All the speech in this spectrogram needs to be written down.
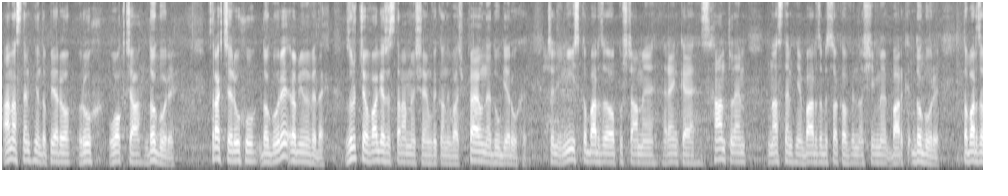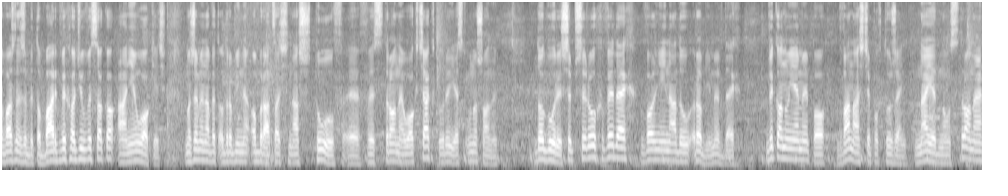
a następnie dopiero ruch łokcia do góry. W trakcie ruchu do góry robimy wydech. Zwróćcie uwagę, że staramy się wykonywać pełne, długie ruchy, czyli nisko bardzo opuszczamy rękę z hantlem, następnie bardzo wysoko wynosimy bark do góry. To bardzo ważne, żeby to bark wychodził wysoko, a nie łokieć. Możemy nawet odrobinę obracać nasz tułów e, w stronę łokcia, który jest unoszony. Do góry szybszy ruch, wydech, wolniej na dół robimy wdech. Wykonujemy po 12 powtórzeń na jedną stronę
